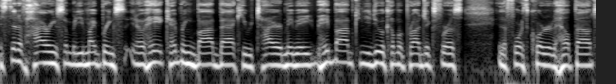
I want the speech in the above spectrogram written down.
instead of hiring somebody, you might bring, you know, hey, can I bring Bob back? He retired. Maybe, hey, Bob, can you do a couple of projects for us in the fourth quarter to help out?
